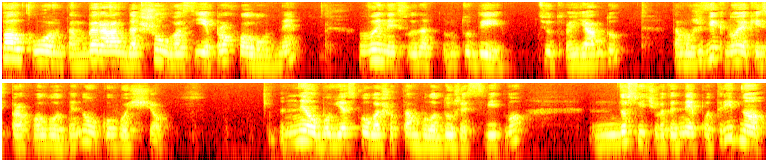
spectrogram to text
балкон, там, веранда, що у вас є прохолодне. Винесли туди цю троянду, там уже вікно якесь прохолодне, ну у кого що. Не обов'язково, щоб там було дуже світло. Досвідчувати не потрібно,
